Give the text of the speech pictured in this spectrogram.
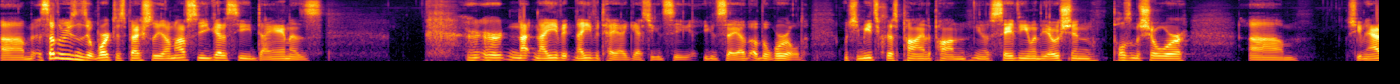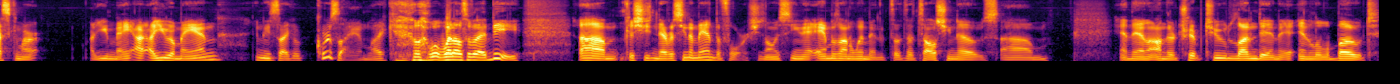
Um, some of the reasons it worked, especially, um, obviously you got to see Diana's her, her naive, naivete, I guess you could see, you could say, of, of, the world when she meets Chris Pine upon you know saving him in the ocean, pulls him ashore. Um, she even asks him, "Are, are you man? Are you a man?" And he's like, "Of course I am. Like, what else would I be?" Because um, she's never seen a man before. She's only seen Amazon women. That's, that's all she knows. Um, and then on their trip to London in a little boat,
